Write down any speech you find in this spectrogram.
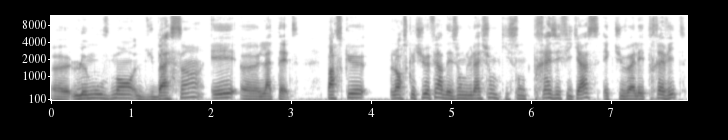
euh, le mouvement du bassin et la tête. Parce que lorsque tu veux faire des ondulations qui sont très efficaces et que tu veux aller très vite,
